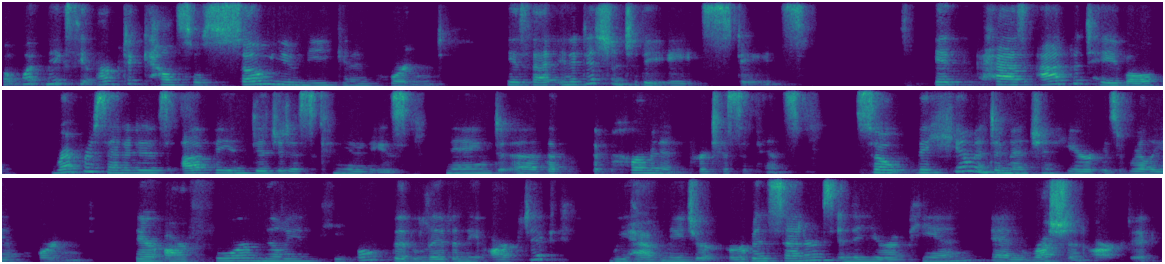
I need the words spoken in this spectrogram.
But what makes the Arctic Council so unique and important is that in addition to the eight states, it has at the table representatives of the indigenous communities named uh, the, the permanent participants. So the human dimension here is really important. There are 4 million people that live in the Arctic. We have major urban centers in the European and Russian Arctic,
